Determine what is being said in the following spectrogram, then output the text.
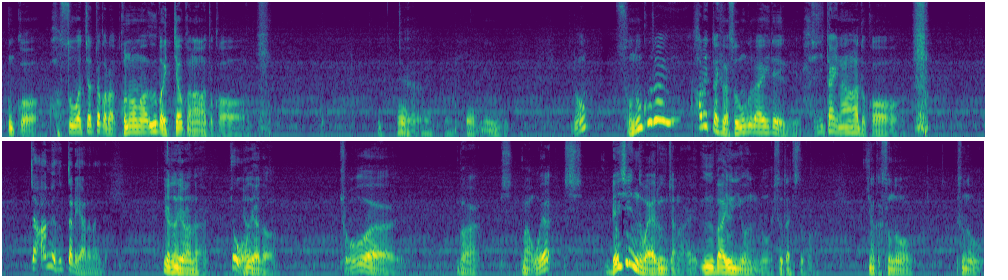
なんか、発送終わっちゃったから、このままウーバー行っちゃおうかなとか、う。うん。そのぐらい、晴れた日はそのぐらいで走りたいなとか、じゃあ雨降ったらやらないんだ。やらないやらない。今日は？やだやだ。今日は、まあ、しまあ、親、しレジェンドはやるんじゃない？ウーバーユニオンの人たちとか。なんかその、その、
